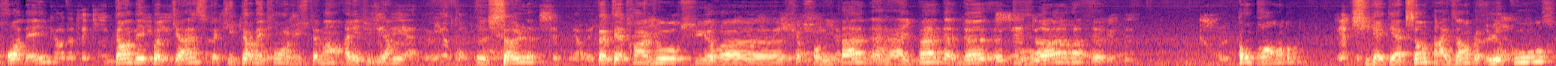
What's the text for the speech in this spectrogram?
3D Car notre équipe dans des podcasts qui permettront justement à l'étudiant, euh, seul, peut-être un jour sur, euh, sur son iPad, euh, iPad de euh, pouvoir comprendre, s'il a été absent par exemple, le cours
